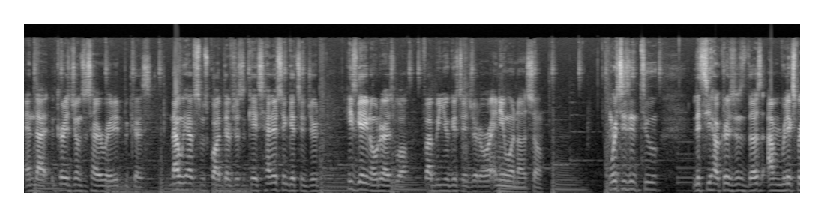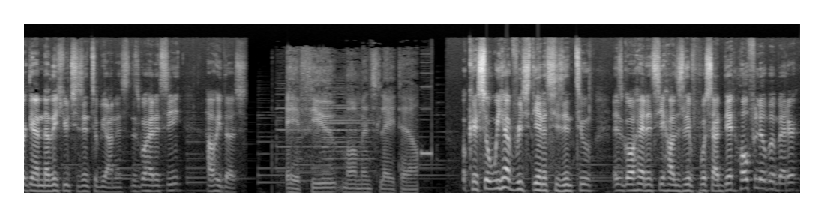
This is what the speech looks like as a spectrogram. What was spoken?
and that Curtis Jones is higher rated because now we have some squad depth just in case Henderson gets injured. He's getting older as well. Fabinho gets injured or anyone else. So we're season 2. Let's see how Curtis Jones does. I'm really expecting another huge season to be honest. Let's go ahead and see how he does. A few moments later. Okay, so we have reached the end of season 2. Let's go ahead and see how this Liverpool side did. Hopefully a little bit better.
